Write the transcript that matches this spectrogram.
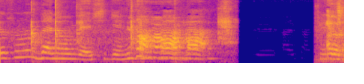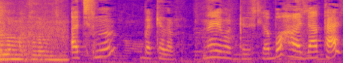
yaşıyorsunuz ben 15 gün. Açalım bakalım. Açalım bakalım. Neye bakıyorsun? Bu hala ters.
